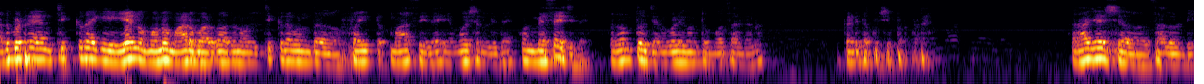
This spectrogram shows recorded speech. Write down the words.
ಅದು ಬಿಟ್ಟರೆ ಒಂದು ಚಿಕ್ಕದಾಗಿ ಏನು ಮನು ಮಾಡಬಾರ್ದು, ಅದನ್ನು ಒಂದು ಚಿಕ್ಕದ ಒಂದು ಫೈಟ್ ಮಾಸ್ ಇದೆ ಎಮೋಷನಲ್ ಇದೆ, ಒಂದು ಮೆಸೇಜ್ ಇದೆ. ಅದಂತೂ ಜನಗಳಿಗಂತೂ ಮೋಸ ಆಗಲ್ಲ. ಖಂಡಿತ ಖುಷಿ ಪಡ್ತಾರೆ. ರಾಜೇಶ್ ಸಾಲುಂಡಿ.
